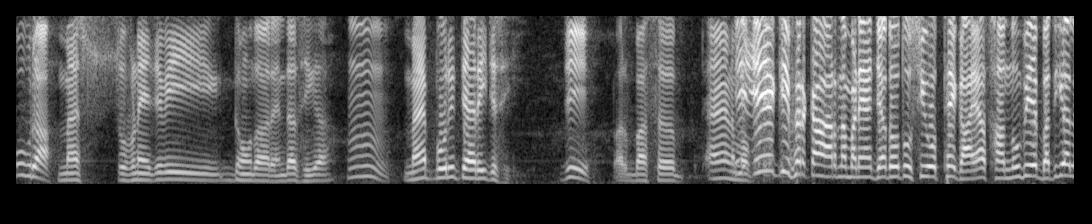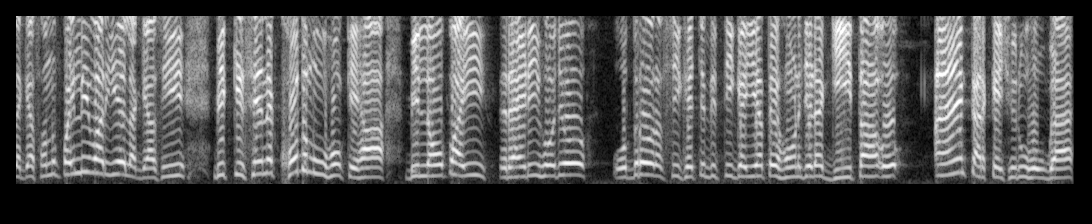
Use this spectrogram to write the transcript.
ਪੂਰਾ? ਮੈਂ ਸੁਪਨੇ 'ਚ ਵੀ ਗਾਉਂਦਾ ਰਹਿੰਦਾ ਸੀਗਾ। ਹੂੰ। ਮੈਂ ਪੂਰੀ ਤਿਆਰੀ 'ਚ ਸੀ। ਜੀ। ਪਰ ਬਸ ਐਨ ਇਹ ਇਹ ਕੀ ਫਿਰ ਕਾਰਨ ਬਣਿਆ ਜਦੋਂ ਤੁਸੀਂ ਉੱਥੇ ਗਾਇਆ? ਸਾਨੂੰ ਵੀ ਇਹ ਵਧੀਆ ਲੱਗਿਆ। ਸਾਨੂੰ ਪਹਿਲੀ ਵਾਰੀ ਇਹ ਲੱਗਿਆ ਸੀ ਵੀ ਕਿਸੇ ਨੇ ਖੁਦ ਮੂੰਹੋਂ ਕਿਹਾ ਵੀ ਲਓ ਭਾਈ ਰੈਡੀ ਹੋ ਜਾਓ। ਉਧਰੋਂ ਰੱਸੀ ਖਿੱਚ ਦਿੱਤੀ ਗਈ ਹੈ ਤੇ ਹੁਣ ਜਿਹੜਾ ਗੀਤ ਆ ਉਹ ਐਂ ਕਰਕੇ ਸ਼ੁਰੂ ਹੋਊਗਾ।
